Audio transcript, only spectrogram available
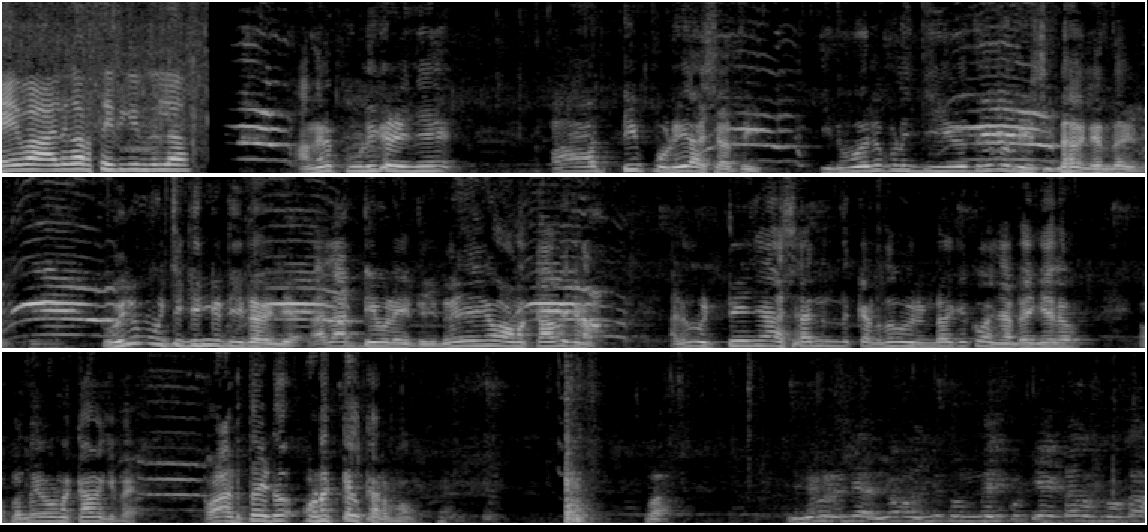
ഏയ് വാൽ കറുത്തിരിക്കുന്നില്ലല്ലോ അങ്ങനെ പുളി കഴിഞ്ഞ് ആട്ടിപ്പൊളി ആശാത്തി. ഇതുപോലെ പുളി ജീവിതത്തിൽ പ്രതീക്ഷിച്ചിട്ടാവില്ല എന്തായാലും. ഒരു പൂച്ചയ്ക്കും കിട്ടിയിട്ടാവില്ല നല്ല അടിപൊളിയായിട്ട്. ഇത് കഴിഞ്ഞാൽ ഉണക്കാൻ വെക്കണം. അത് വിട്ട് കഴിഞ്ഞാൽ ആശാൻ കിടന്ന് ഉരുണ്ടാക്കി കൊഞ്ഞാട്ടേക്കിയാലോ അപ്പം എന്തായാലും ഉണക്കാൻ വെക്കട്ടെ. അടുത്തായിട്ട് ഉണക്കൽ കർമ്മം. വാ. ഇനി വിടില്ല. നീ ഉണങ്ങി സുന്ദരി കുട്ടിയായിട്ടാ കേട്ടാ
